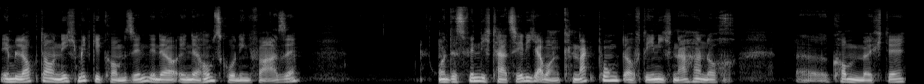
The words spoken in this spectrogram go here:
im Lockdown nicht mitgekommen sind, in der, in der Homeschooling-Phase. Und das finde ich tatsächlich aber ein Knackpunkt, auf den ich nachher noch äh, kommen möchte,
